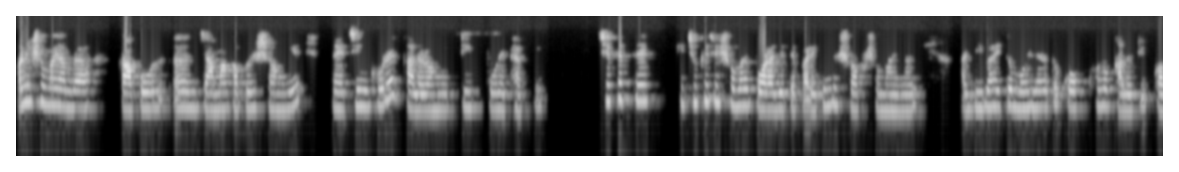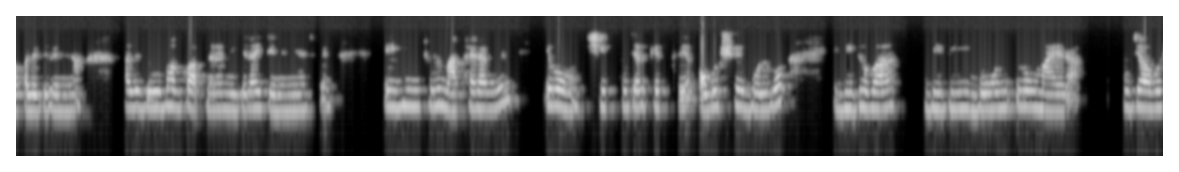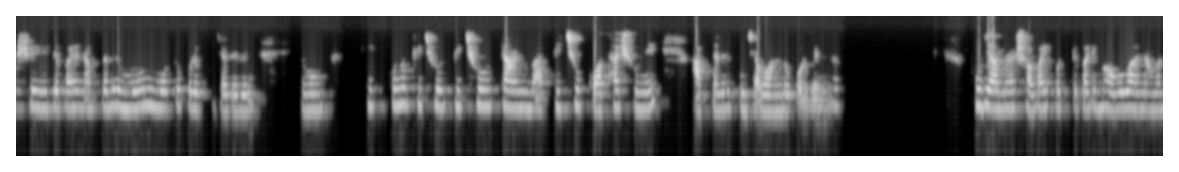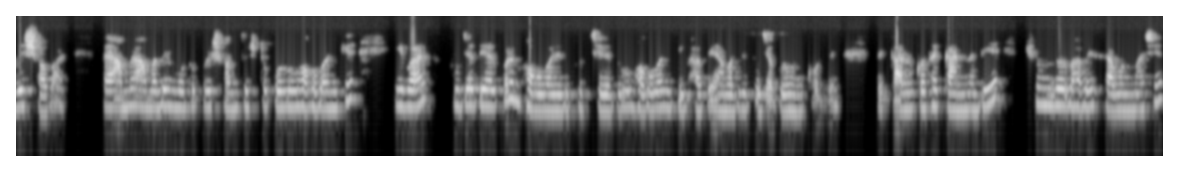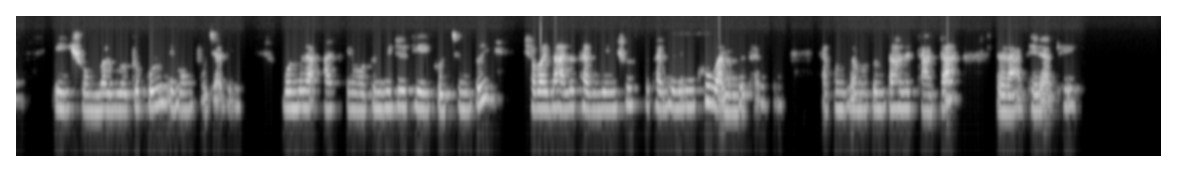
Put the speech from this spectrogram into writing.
অনেক সময় আমরা কাপড় জামা কাপড়ের সঙ্গে ম্যাচিং করে কালো রঙের টিপ পরে থাকি। সেক্ষেত্রে কিছু কিছু সময় পরা যেতে পারে, কিন্তু সব সময় নয়। আর বিবাহিত মহিলারা তো কখনো কালো টিপ কপালে দেবেন না। তাহলে দুর্ভাগ্য আপনারা নিজেরাই টেনে নিয়ে আসবেন। এই জিনিসগুলো মাথায় রাখবেন এবং শিব পূজার ক্ষেত্রে অবশ্যই বলব, বিধবা, দিদি, বোন এবং মায়েরা পূজা অবশ্যই দিতে পারেন। আপনাদের মন মতো করে পূজা দেবেন এবং কোনো কিছু পিছু টান বা পিছু কথা শুনে আপনাদের পূজা বন্ধ করবেন না। পূজা আমরা সবাই করতে পারি, ভগবান আমাদের সবার। তাই আমরা আমাদের মতো করে সন্তুষ্ট করব ভগবানকে। এবার পূজা দেওয়ার পরে ভগবানের উপর ছেড়ে দেবো। ভগবান কীভাবে আমাদের পূজা গ্রহণ করবেন? কারোর কথায় কান্না দিয়ে সুন্দরভাবে শ্রাবণ মাসে এই সোমবার ব্রত করুন এবং পূজা দিন। বন্ধুরা, আজকের মতন ভিডিওটি এই পর্যন্তই। সবাই ভালো থাকবেন, সুস্থ থাকবেন এবং খুব আনন্দে থাকবেন। এখনকার মতন তাহলে টাটা। রাধে রাধে।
